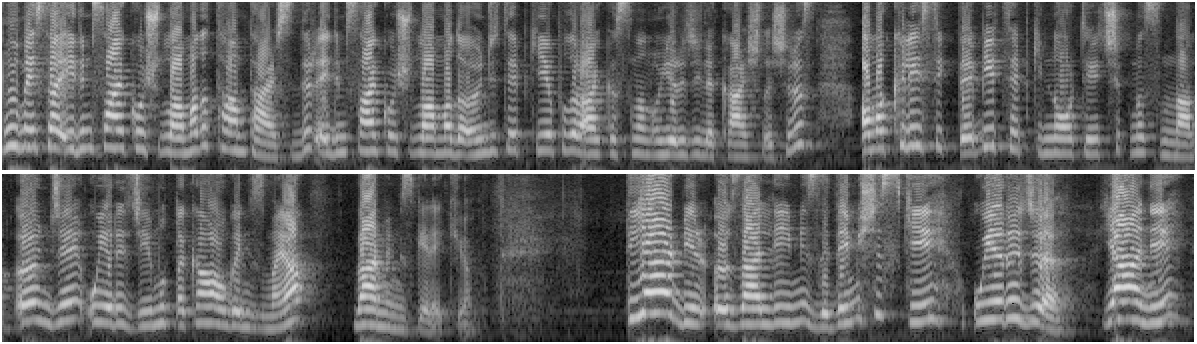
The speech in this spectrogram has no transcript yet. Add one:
Bu mesela edimsel koşullanmada tam tersidir. Edimsel koşullanmada önce tepki yapılır, arkasından uyarıcıyla karşılaşırız. Ama klasikte bir tepkinin ortaya çıkmasından önce uyarıcıyı mutlaka organizmaya vermemiz gerekiyor. Diğer bir özelliğimiz de demişiz ki uyarıcı yani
